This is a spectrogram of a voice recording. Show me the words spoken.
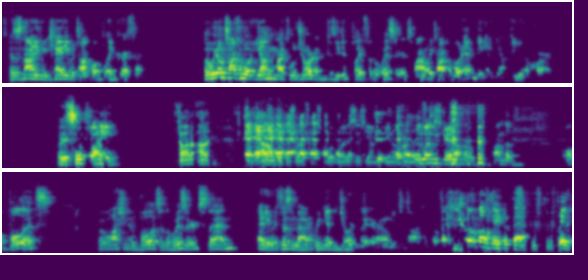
Because it's not even you can't even talk about Blake Griffin. But we don't talk about young Michael Jordan because he did play for the Wizards. Why don't we talk about him being a, young, a unicorn? But it's so funny. Oh, I, don't, I, don't- I don't get this reference. What, what is this young unicorn? he reference? wasn't good on the on the Bullets, the Washington Bullets or the Wizards then. Anyways, doesn't matter. We can get to Jordan later. I don't need to talk about that. I can go all day that.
